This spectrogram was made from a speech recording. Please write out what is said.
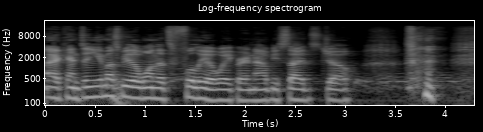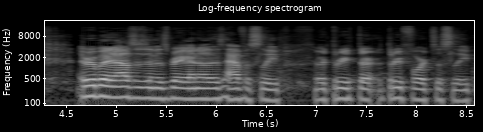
Alright, Kenton, you must be the one that's fully awake right now besides Joe. Everybody else is in this break. I know is half asleep. Or three three fourths asleep.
